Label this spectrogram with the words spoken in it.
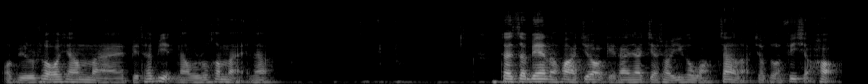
我比如说我想买比特币，那我如何买呢？在这边的话就要给大家介绍一个网站了，叫做飞小号。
